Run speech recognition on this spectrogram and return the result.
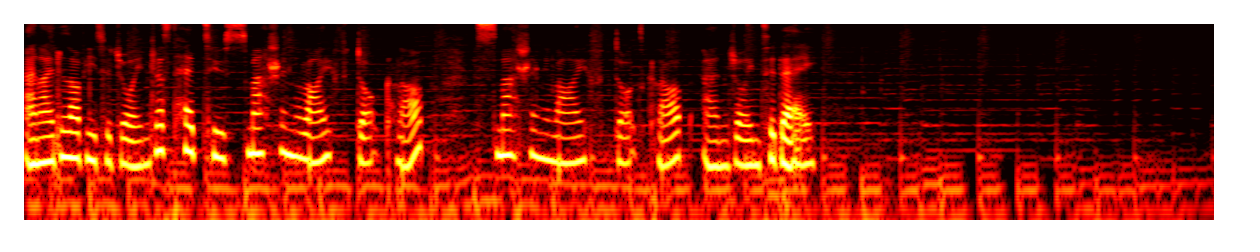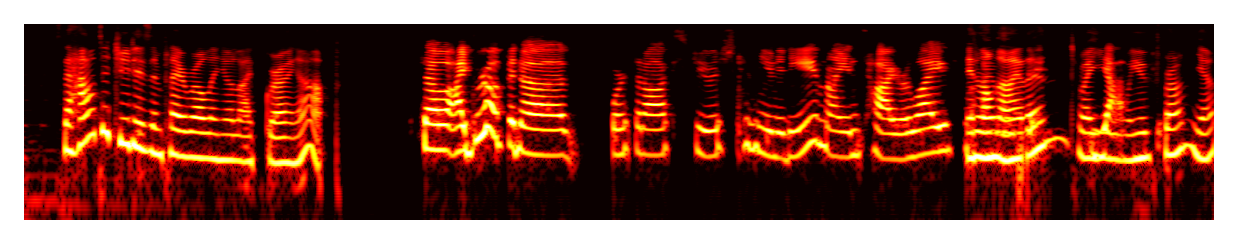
and I'd love you to join. Just head to smashinglife.club, smashinglife.club and join today. So, how did Judaism play a role in your life growing up? So, I grew up in a Orthodox Jewish community my entire life. In Long Island, where you yes. moved from? Yeah.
